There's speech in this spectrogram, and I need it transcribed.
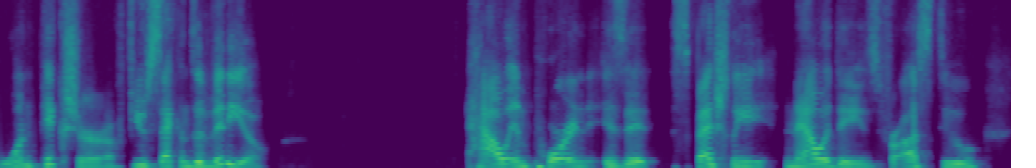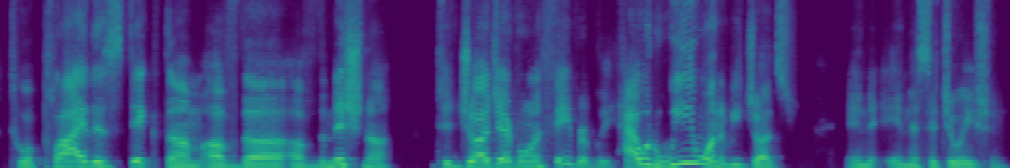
one picture, a few seconds of video. How important is it, especially nowadays, for us to to apply this dictum of the of the Mishnah to judge everyone favorably? How would we want to be judged in in a situation?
